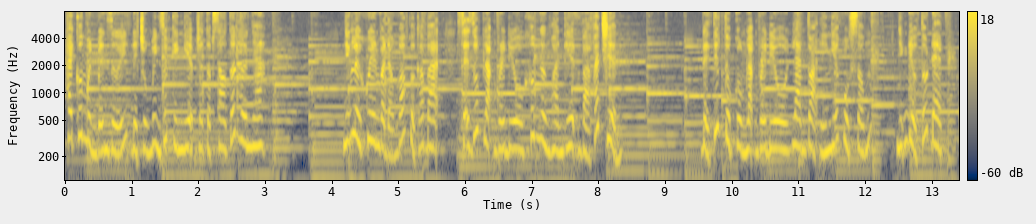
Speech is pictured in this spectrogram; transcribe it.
Hãy comment bên dưới để chúng mình rút kinh nghiệm cho tập sau tốt hơn nha. Những lời khuyên và đóng góp của các bạn sẽ giúp Lặng Radio không ngừng hoàn thiện và phát triển. Để tiếp tục cùng Lặng Radio lan tỏa ý nghĩa cuộc sống, những điều tốt đẹp,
